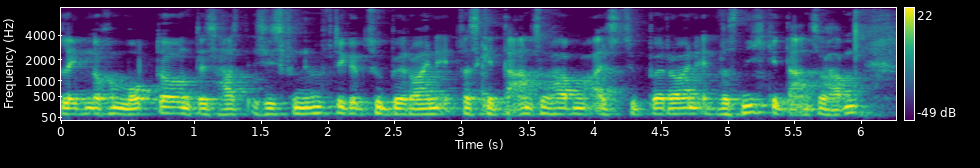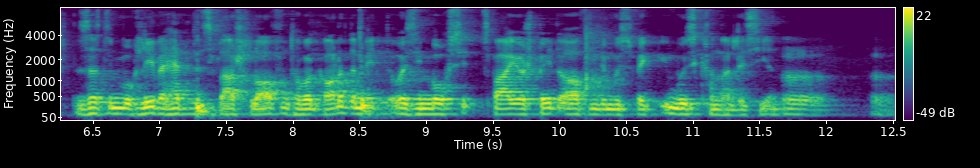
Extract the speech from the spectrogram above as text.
lebe nach einem Motto und das heißt, es ist vernünftiger zu bereuen, etwas getan zu haben, als zu bereuen, etwas nicht getan zu haben. Das heißt, ich mache lieber heute das Flasch laufen und habe gar nicht damit, als ich mache es zwei Jahre später auf und ich muss weg, ich muss kanalisieren. Mhm. Mhm.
